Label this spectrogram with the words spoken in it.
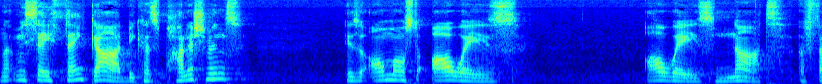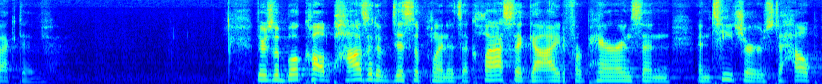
Let me say thank God because punishment is almost always, always not effective. There's a book called Positive Discipline. It's a classic guide for parents and, and teachers to help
